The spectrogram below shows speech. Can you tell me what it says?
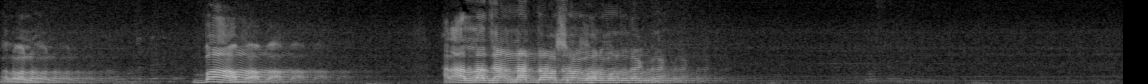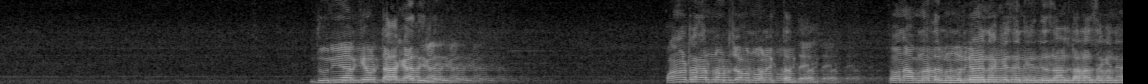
ভালো ভালো? বাহ আর আল্লাহ জান্নাত দেওয়ার সময় ভালো মন্দ দেখবে না দুনিয়ার কেউ টাকা দিলে। পাঁচ টাকার নোট যখন অনেকটা দেয় তখন আপনাদের মনে হয় না কে জানি এতে জালটাল আছে কিনা?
